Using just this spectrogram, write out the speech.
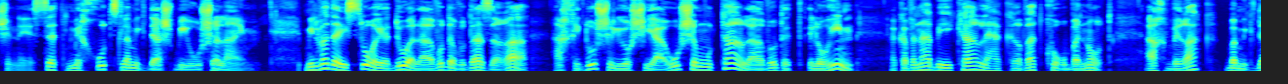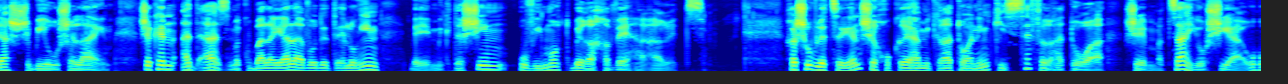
שנעשית מחוץ למקדש בירושלים. מלבד האיסור הידוע לעבוד עבודה זרה, החידוש של יאשיהו שמותר לעבוד את אלוהים, הכוונה בעיקר להקרבת קורבנות, אך ורק במקדש שבירושלים, שכן עד אז מקובל היה לעבוד את אלוהים במקדשים ובימות ברחבי הארץ. חשוב לציין שחוקרי המקרא טוענים כי ספר התורה שמצא יאשיהו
